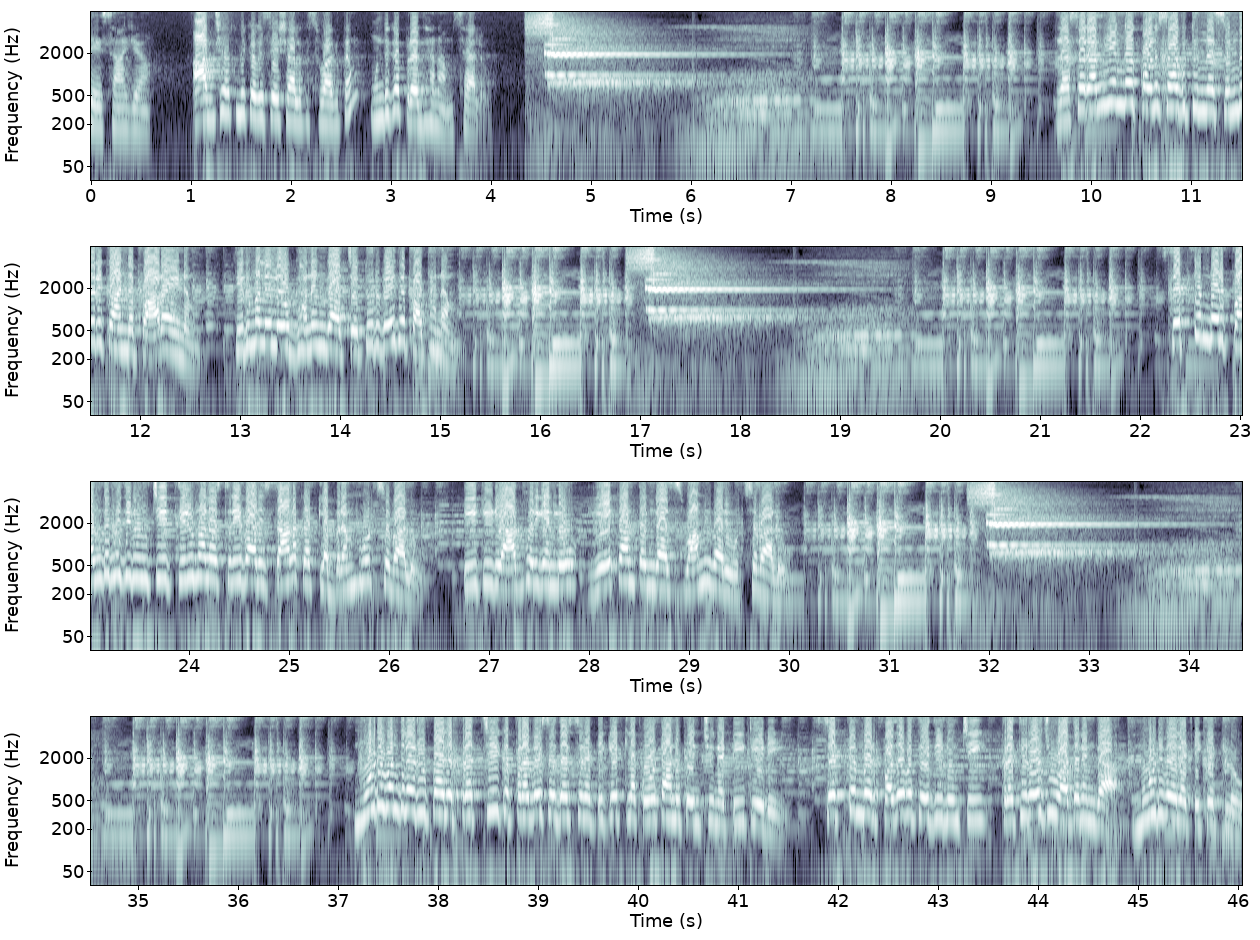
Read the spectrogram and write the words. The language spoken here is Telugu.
వెంకటేశాయ ఆధ్యాత్మిక విశేషాలకు స్వాగతం. ముందుగా ప్రధాన అంశాలు. రసరమ్యంగా కొనసాగుతున్న సుందరకాండ పారాయణం. తిరుమలలో ఘనంగా చతుర్వేద పఠనం. సెప్టెంబర్ పంతొమ్మిది నుంచి తిరుమల శ్రీవారి సాలకట్ల బ్రహ్మోత్సవాలు. టీటీడీ ఆధ్వర్యంలో ఏకాంతంగా స్వామివారి ఉత్సవాలు. మూడు వందల రూపాయల ప్రత్యేక ప్రవేశ దర్శన టికెట్ల కోటాను పెంచిన టీటీడీ సెప్టెంబర్ పదవ తేదీ నుంచి ప్రతిరోజు అదనంగా మూడు వేల టికెట్లు.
